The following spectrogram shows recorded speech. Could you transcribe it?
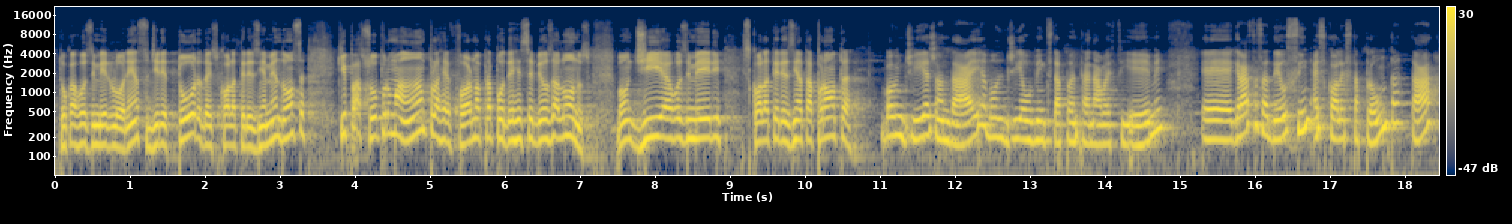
Estou com a Rosimeire Lourenço, diretora da Escola Terezinha Mendonça, que passou por uma ampla reforma para poder receber os alunos. Bom dia, Rosimeire. Escola Terezinha está pronta? Bom dia, Jandaia. Bom dia, ouvintes da Pantanal FM. É, graças a Deus, sim, a escola está pronta, tá?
